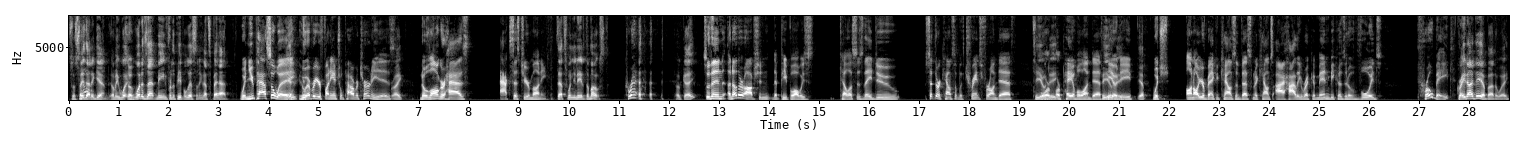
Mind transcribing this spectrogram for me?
So say that again. I mean, what, So- what does that mean for the people listening? That's bad. When you pass away, Yeah. whoever your financial power of attorney is, Right. no longer has access to your money. That's when you need it the most. Correct. Okay. So then another option that people always tell us is they do set their accounts up with transfer on death TOD. Or, or payable on death, POD, POD. yep. Which on all your bank accounts, investment accounts, I highly recommend because it avoids probate. Great idea, by the way.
